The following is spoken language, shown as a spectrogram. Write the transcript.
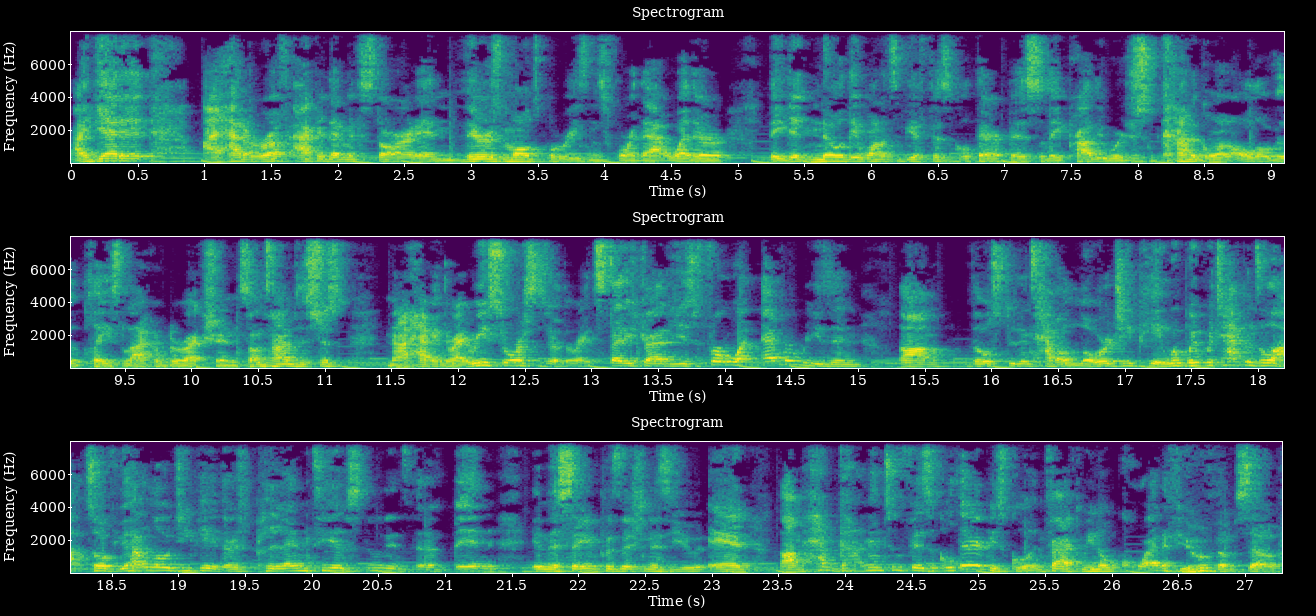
I get it. I had a rough academic start and there's multiple reasons for that. Whether they didn't know they wanted to be a physical therapist, so they probably were just kind of going all over the place, lack of direction. Sometimes it's just not having the right resources or the right study strategies for whatever reason um, those students have a lower GPA, which happens a lot. So if you have a low GPA, there's plenty of students that have been in the same position as you and um, have gotten into physical therapy school. In fact, we know quite a few of them, so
